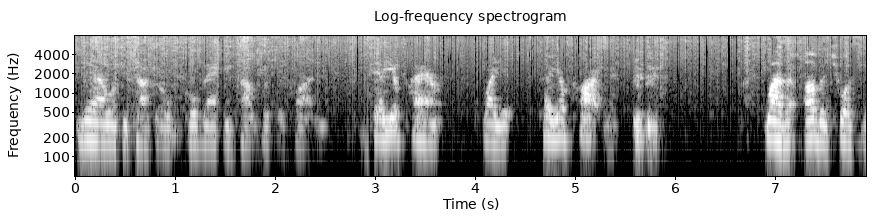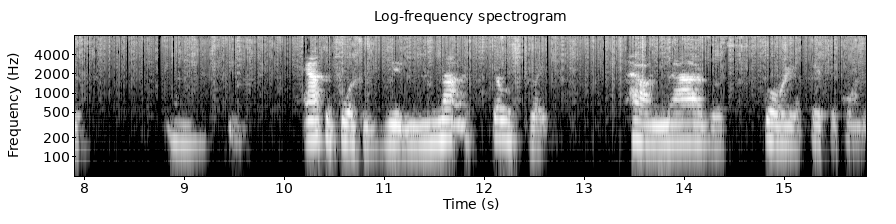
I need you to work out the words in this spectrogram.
then I want you to talk go, go back and talk with your partner. Tell your parent why you tell your partner why the other choices answer choices did not illustrate how neither story affected going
